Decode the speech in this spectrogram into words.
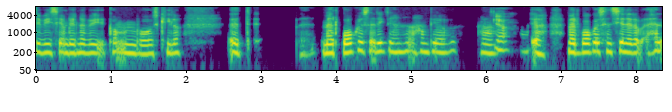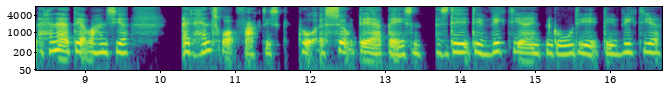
det vi ser om lidt, når vi kommer med vores kilder, at Matt Walkers, er det ikke det, han hedder? Han bliver, har, ja. ja. Matt Walkers, han siger netop, han, han er der, hvor han siger, at han tror faktisk på, at søvn, det er basen. Altså det, det er vigtigere end den gode diæt, det er vigtigere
